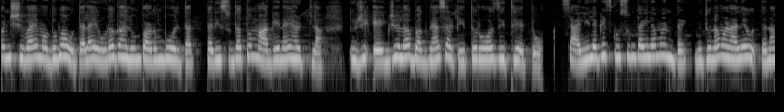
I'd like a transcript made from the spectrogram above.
पण शिवाय मधुभाऊ त्याला एवढं घालून पाडून बोलतात तरीसुद्धा तो मागे नाही हटला. तुझी एक झलक बघण्यासाठी तो रोज इथे येतो. सायली लगेच कुसुमताईला म्हणते मी तुला म्हणाले होते ना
